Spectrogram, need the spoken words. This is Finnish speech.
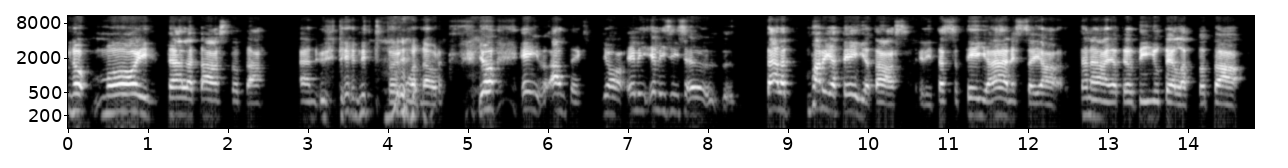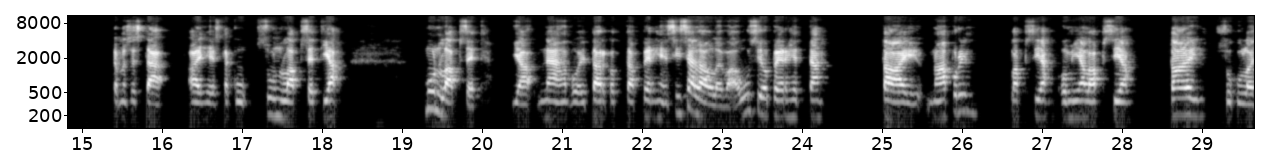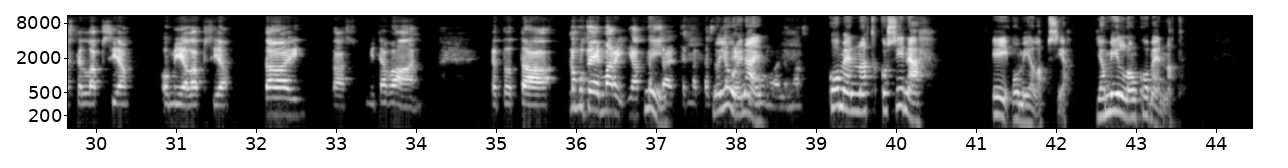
No moi, täällä taas tota, NYT nyt toi mua naura. Joo, ei, anteeksi. Joo, eli, eli siis täällä Maria Teija taas, eli tässä Teija äänessä ja tänään ajateltiin jutella tota, tämmöisestä aiheesta kuin sun lapset ja mun lapset. Ja näähän voi tarkoittaa perheen sisällä olevaa uusioperhettä tai naapurin lapsia, omia lapsia tai sukulaisten lapsia, omia lapsia tai taas mitä vaan. Ja tota, no mutta ei Mari, jatka niin. sä, mä tästä No juuri näin. Komennatko sinä ei omia lapsia? Ja milloin komennat?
